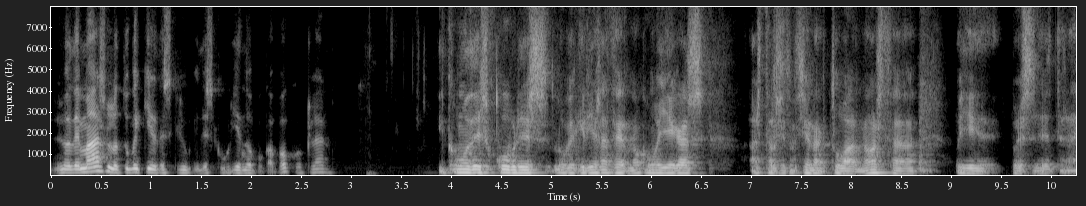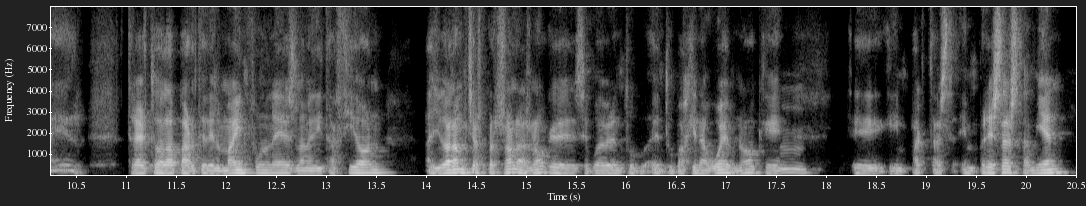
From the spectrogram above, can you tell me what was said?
Lo demás lo tuve que ir descubriendo poco a poco, claro. ¿Y cómo descubres lo que querías hacer, no? ¿Cómo llegas hasta la situación actual, no? Hasta, oye, pues eh, traer, traer toda la parte del mindfulness, la meditación, ayudar a muchas personas, ¿no? Que se puede ver en tu, en tu página web, ¿no? Que, mm. que, impactas empresas también,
